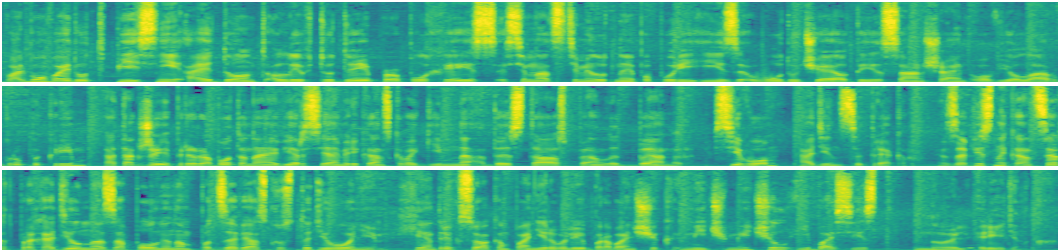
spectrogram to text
В альбом войдут песни «I Don't Live Today», «Purple Haze», 17-минутная попури из «Voodoo Child» и Sunshine of Your Love группы Cream, а также переработанная версия американского гимна The Star Spangled Banner. Всего 11 треков. Записанный концерт проходил на заполненном под завязку стадионе. Хендриксу аккомпанировали барабанщик Мич Митчелл и басист Ноэль Рединг.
